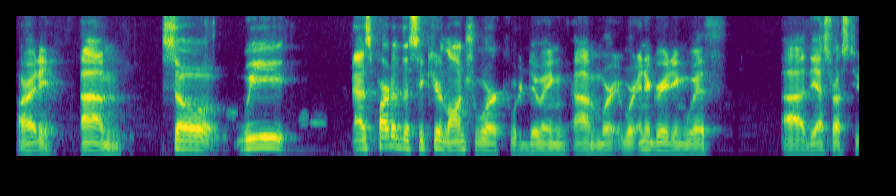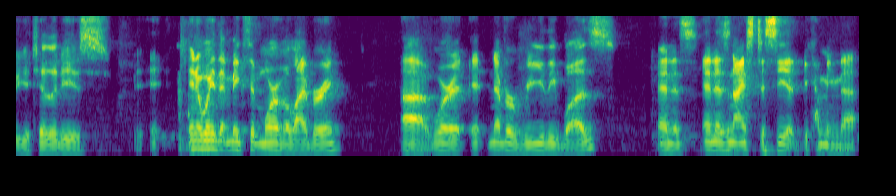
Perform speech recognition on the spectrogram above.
Alrighty. Um, so we as part of the secure launch work we're doing, um, we're we're integrating with uh, the SROS2 utilities in a way that makes it more of a library, uh, where it, it never really was, and it's and it's nice to see it becoming that.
